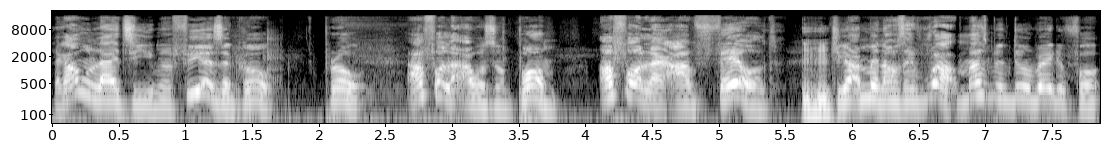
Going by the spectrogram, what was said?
Like I won't lie to you, man. A few years ago, bro, I felt like I was a bum. I felt like I failed. Mm-hmm. Do you get what I mean? I was like, wow, man's been doing radio for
